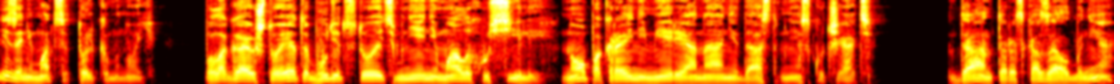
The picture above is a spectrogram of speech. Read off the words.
и заниматься только мной. Полагаю, что это будет стоить мне немалых усилий, но, по крайней мере, она не даст мне скучать. Данте рассказал мне,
